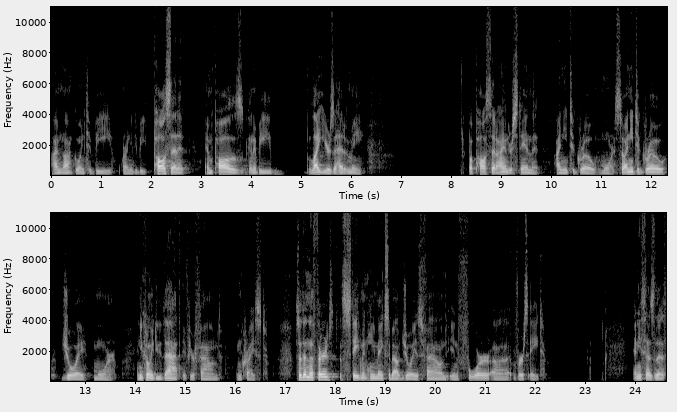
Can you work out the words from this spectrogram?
I'm not going to be where I need to be. Paul said it, and Paul is going to be light years ahead of me. But Paul said, I understand that I need to grow more. So I need to grow joy more. And you can only do that if you're found in Christ. So then the third statement he makes about joy is found in 4, uh, verse 8. And he says this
